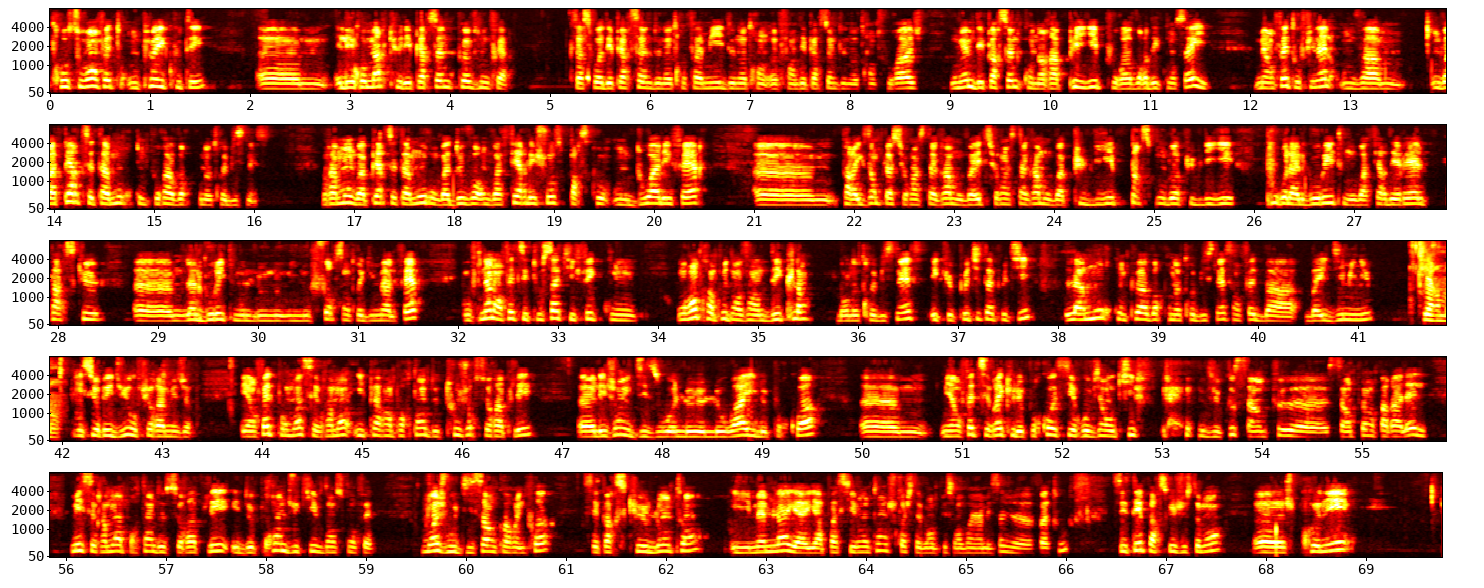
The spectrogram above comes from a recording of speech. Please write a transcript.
trop souvent en fait, on peut écouter, euh, les remarques que les personnes peuvent nous faire, que ce soit des personnes de notre famille, de notre, enfin des personnes de notre entourage, ou même des personnes qu'on aura payées pour avoir des conseils. Mais en fait, au final, on va, on va perdre cet amour qu'on pourrait avoir pour notre business. Vraiment, on va perdre cet amour, on va devoir, on va faire les choses parce qu'on doit les faire. Euh, par exemple, là sur Instagram, on va être sur Instagram, on va publier parce qu'on doit publier pour l'algorithme, on va faire des réels parce que euh, l'algorithme nous, nous, force entre guillemets à le faire. Au final, en fait, c'est tout ça qui fait qu'on rentre un peu dans un déclin dans notre business et que petit à petit, l'amour qu'on peut avoir pour notre business, en fait, bah, bah, il diminue. Clairement. Et se réduit au fur et à mesure. Et en fait, pour moi, c'est vraiment hyper important de toujours se rappeler. Euh, les gens, ils disent le, le why, le pourquoi. Euh, mais en fait, c'est vrai que le pourquoi aussi revient au kiff. du coup, c'est un, peu, euh, c'est un peu en parallèle. Mais c'est vraiment important de se rappeler et de prendre du kiff dans ce qu'on fait. Moi, je vous dis ça encore une fois c'est parce que longtemps, et même là, il n'y a, pas si longtemps, je crois que je t'avais en plus envoyé un message, pas euh, tout, c'était parce que justement, euh, je prenais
